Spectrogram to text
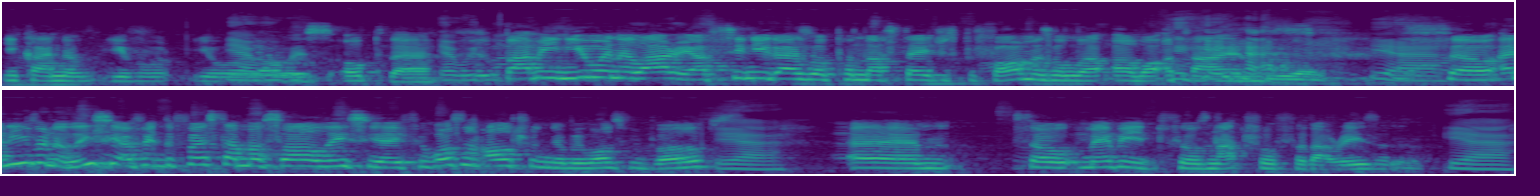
you kind of you were you were Yeah, we- always up there. Yeah, we- but I mean, you and Ilaria, I've seen you guys up on that stage as performers a, lo- a lot of times. Yeah. Yeah. Yeah. So and even Alicia, I think the first time I saw Alicia, if it wasn't Altrincham, it was with both. Yeah. Um. So maybe it feels natural for that reason. Yeah.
